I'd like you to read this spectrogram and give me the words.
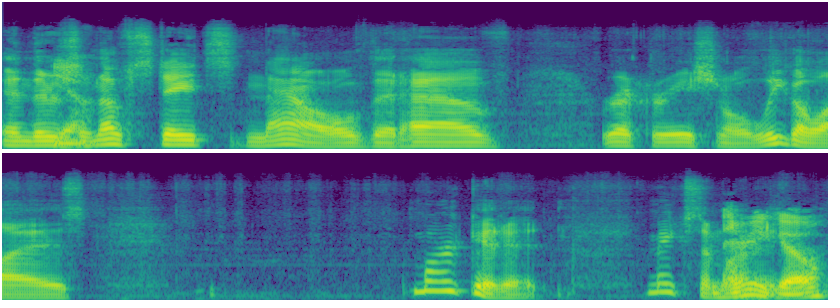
and there's Yeah. enough states now that have recreational legalized. Market it, make some. There money. you go.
